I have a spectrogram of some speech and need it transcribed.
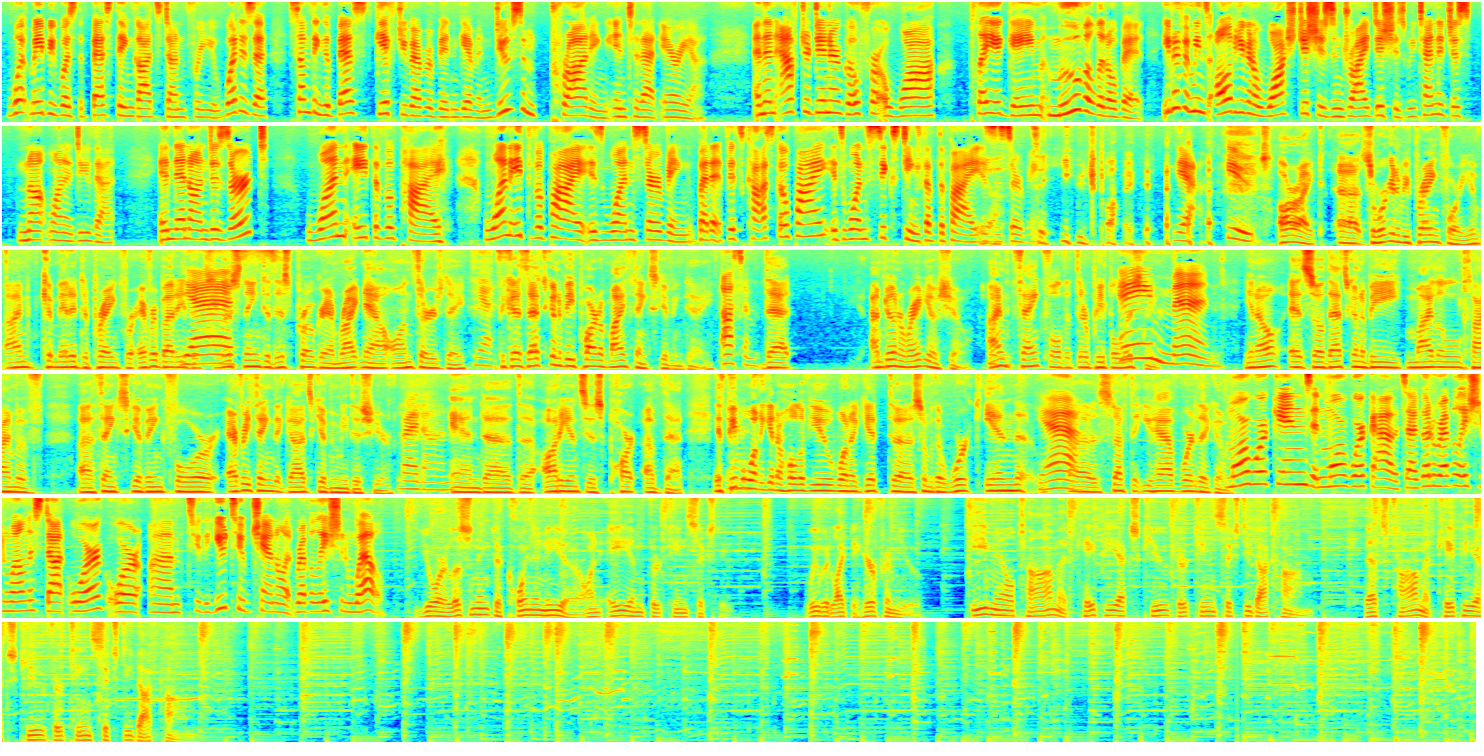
What maybe was the best thing God's done for you? What is a something the best gift you've ever been given? Do some prodding into that area. And then after dinner, go for a walk, play a game, move a little bit. Even if it means all of you are going to wash dishes and dry dishes, we tend to just not want to do that. And then on dessert, one eighth of a pie. One eighth of a pie is one serving. But if it's Costco pie, it's one sixteenth of the pie is Yeah, a serving. It's a huge pie. yeah, huge. All right. Uh, so we're going to be praying for you. I'm committed to praying for everybody Yes. that's listening to this program right now on Thursday. Yes. Because that's going to be part of my Thanksgiving day. Awesome. That I'm doing a radio show. I'm thankful that there are people listening. Amen. You know, and so that's going to be my little time of uh, Thanksgiving for everything that God's given me this year. Right on. And uh, the audience is part of that. If people want to get a hold of you, want to get uh, some of the work in Yeah. uh, stuff that you have, where do they go? More work ins and more workouts. Uh, go to revelationwellness.org or um, to the YouTube channel at Revelation Well. You are listening to Koinonia on AM 1360. We would like to hear from you. Email Tom at kpxq1360.com. That's Tom at kpxq1360.com.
